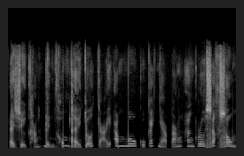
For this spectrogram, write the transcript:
là sự khẳng định không thể chối cãi âm mưu của các nhà băng Anglo-Saxon.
